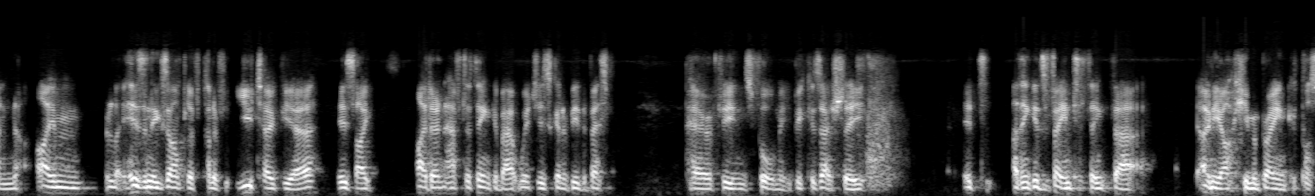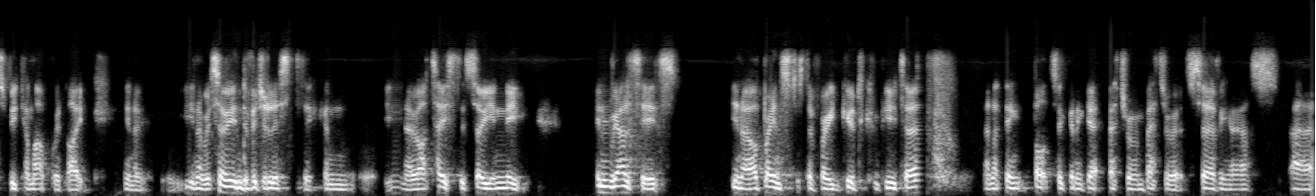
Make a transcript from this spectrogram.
And I'm, here's an example of kind of utopia is like, I don't have to think about which is going to be the best pair of jeans for me because actually it's, I think it's vain to think that only our human brain could possibly come up with like you know you know we're so individualistic and you know our taste is so unique. In reality it's you know our brain's just a very good computer and i think bots are going to get better and better at serving us uh,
